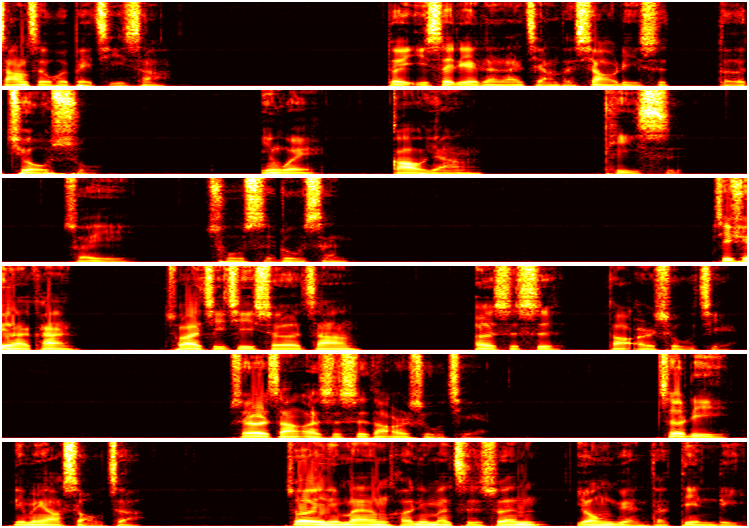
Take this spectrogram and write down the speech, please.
长子会被击杀；对以色列人来讲的效力是得救赎。因为羔羊替死，所以出死入生。继续来看出埃及记十二章二十四到二十五节。十二章二十四到二十五节，这例你们要守着，作为你们和你们子孙永远的定例。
